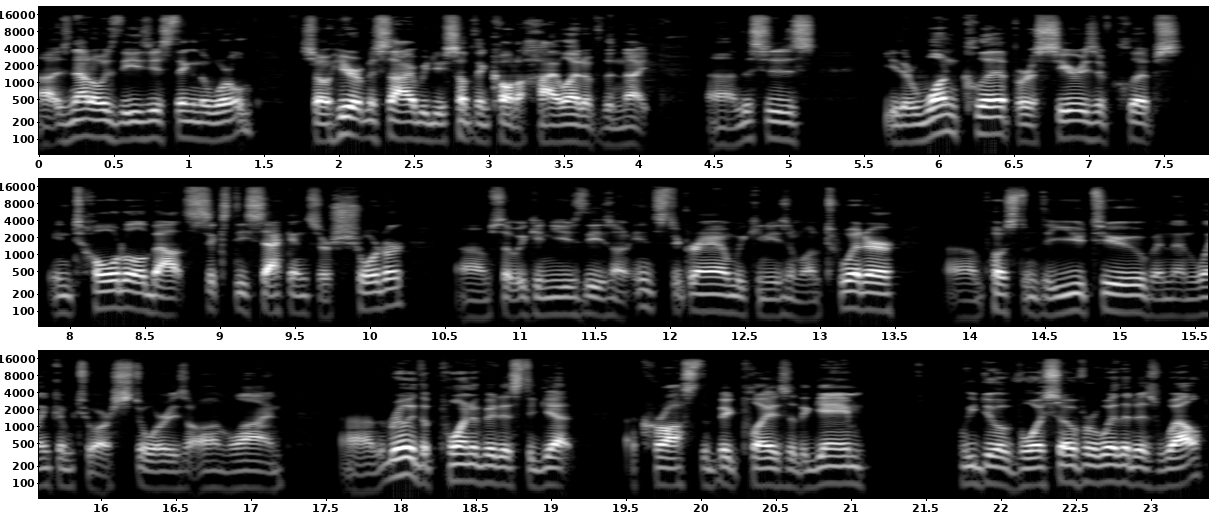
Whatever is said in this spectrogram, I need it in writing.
uh, is not always the easiest thing in the world. So here at Messiah, we do something called a highlight of the night. Uh, this is either one clip or a series of clips in total about 60 seconds or shorter. Um, so we can use these on Instagram, we can use them on Twitter, um, post them to YouTube, and then link them to our stories online. Uh, really, the point of it is to get across the big plays of the game. We do a voiceover with it as well,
